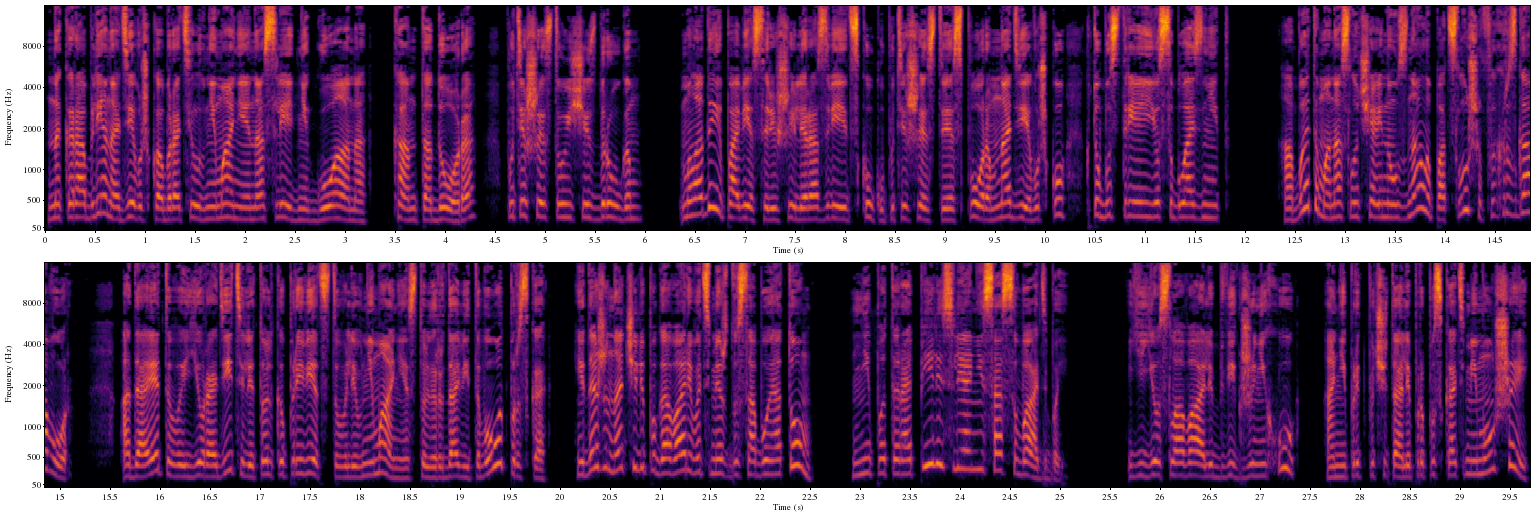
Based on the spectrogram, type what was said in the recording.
На корабле на девушку обратил внимание наследник Гуана Кантадора, путешествующий с другом. Молодые повесы решили развеять скуку путешествия спором на девушку, кто быстрее ее соблазнит. Об этом она случайно узнала, подслушав их разговор. А до этого ее родители только приветствовали внимание столь родовитого отпрыска и даже начали поговаривать между собой о том, не поторопились ли они со свадьбой. Ее слова о любви к жениху они предпочитали пропускать мимо ушей,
